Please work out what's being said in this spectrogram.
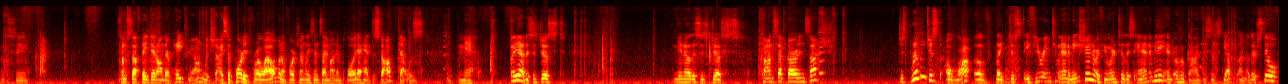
let's see, some stuff they did on their Patreon, which I supported for a while, but unfortunately, since I'm unemployed, I had to stop. That was meh. But yeah, this is just, you know, this is just concept art and such. Just really just a lot of like just if you're into animation or if you're into this anime and oh god, this is yep, another still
